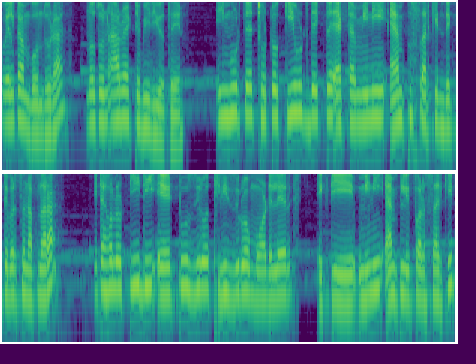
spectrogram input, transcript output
ওয়েলকাম বন্ধুরা, নতুন আরও একটা ভিডিওতে। এই মুহূর্তে ছোট কিউট দেখতে একটা মিনি অ্যাম্প সার্কিট দেখতে পাচ্ছেন আপনারা। এটা হলো TDA two zero three zero মডেলের একটি মিনি অ্যাম্পলিফার সার্কিট।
